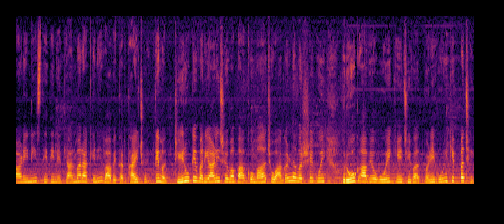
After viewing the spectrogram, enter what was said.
પાણીની સ્થિતિને ધ્યાનમાં રાખીને વાવેતર થાય છે. તેમજ જીરું કે વરિયાળી જેવા પાકોમાં જો આગળના વર્ષે કોઈ રોગ આવ્યો હોય કે જીવાત પડી હોય કે પછી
